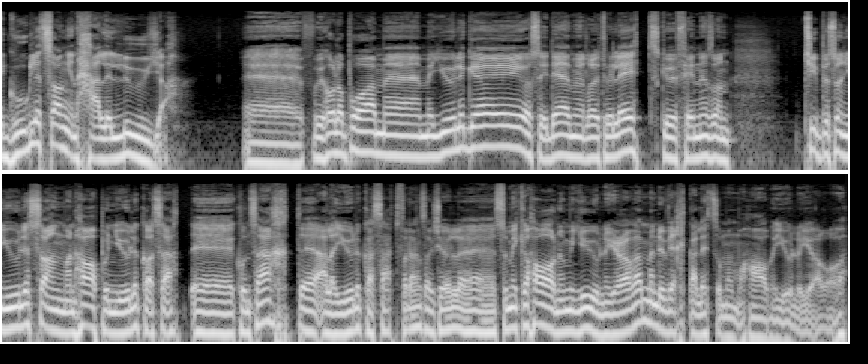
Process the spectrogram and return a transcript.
jeg googlet sangen Halleluja Eh, for vi holder på med, med julegøy, og så idet vi vi litt, skulle vi finne en sånn type sånn julesang man har på en julekonsert, eh, konsert, eh, eller julekassett for den saks skyld, eh, som ikke har noe med julen å gjøre, men det virker litt som om man har med jul å gjøre. Og,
